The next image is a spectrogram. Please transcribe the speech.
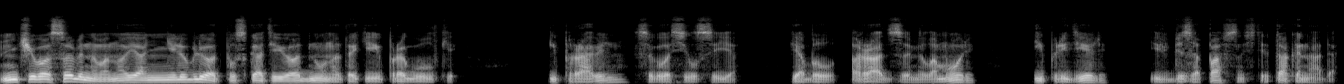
Ничего особенного, но я не люблю отпускать ее одну на такие прогулки. И правильно, согласился я. Я был рад за Меломори и при деле, и в безопасности, так и надо.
